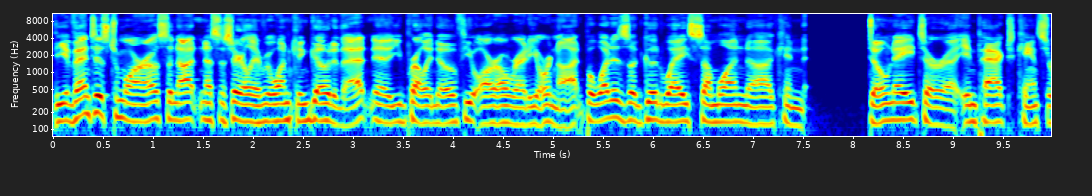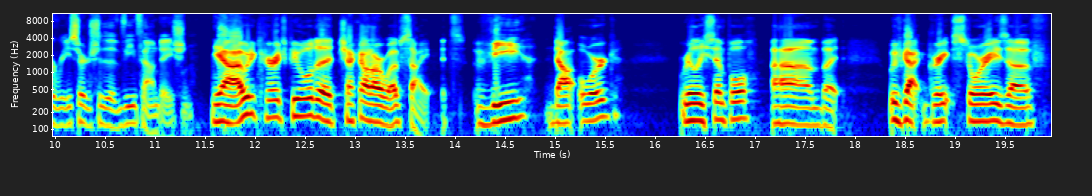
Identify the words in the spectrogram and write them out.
The event is tomorrow, so not necessarily everyone can go to that. Uh, you probably know if you are already or not. But what is a good way someone uh, can donate or uh, impact cancer research to the V Foundation? Yeah, I would encourage people to check out our website. It's v.org. Really simple, um, but we've got great stories of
